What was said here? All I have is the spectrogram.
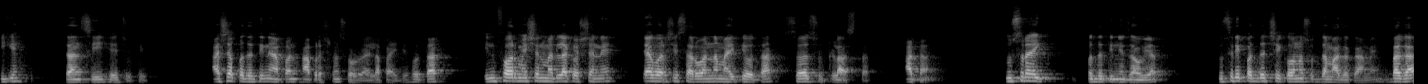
ठीक आहे? विधान सी हे चुकीचं. अशा पद्धतीने आपण हा प्रश्न सोडवायला पाहिजे होता. इन्फॉर्मेशन मधला क्वेश्चन आहे. त्या वर्षी सर्वांना माहिती होता. सहज सुटला असता. आता दुसरा एक पद्धतीने जाऊया. दुसरी पद्धत शिकवणं सुद्धा माझं काम आहे. बघा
